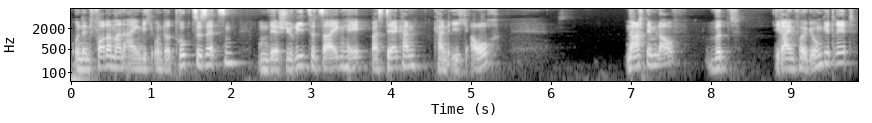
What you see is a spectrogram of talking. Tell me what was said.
und den Vordermann eigentlich unter Druck zu setzen, um der Jury zu zeigen, hey, was der kann, kann ich auch. Nach dem Lauf wird die Reihenfolge umgedreht.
